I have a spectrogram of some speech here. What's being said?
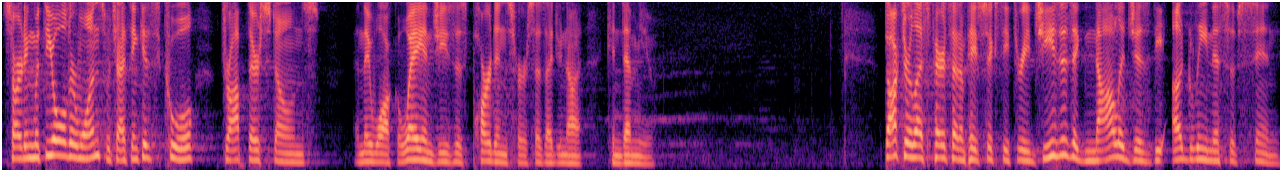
Starting with the older ones, which I think is cool, drop their stones and they walk away, and Jesus pardons her, says, I do not condemn you. Dr. Les Parrott said on page 63 Jesus acknowledges the ugliness of sin,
